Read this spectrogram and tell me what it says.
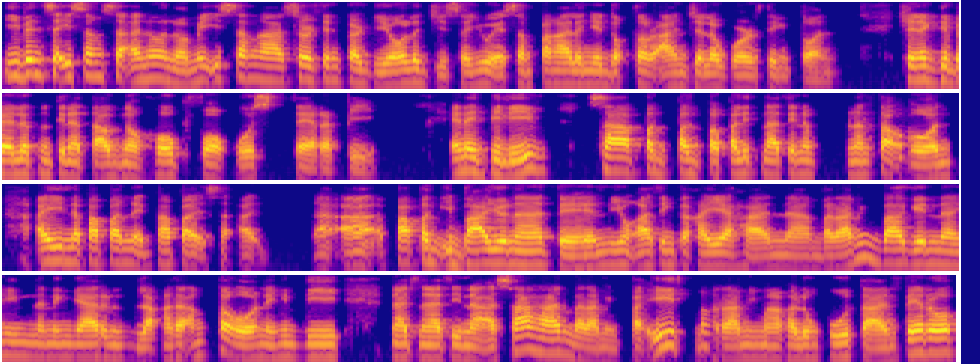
Even sa isang sa ano no, may isang ah, certain cardiologist sa US, ang pangalan niya Dr. Angela Worthington. Siya nag-develop ng tinatawag na hope focused therapy. And I believe sa pag pagpapalit natin ng, ng taon ay napapan papa, sa, ah, papag-ibayo natin yung ating kakayahan na maraming bagay na, hin- na nangyari ng nakaraang taon na hindi natin natin naasahan, maraming pait, maraming mga kalungkutan, pero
